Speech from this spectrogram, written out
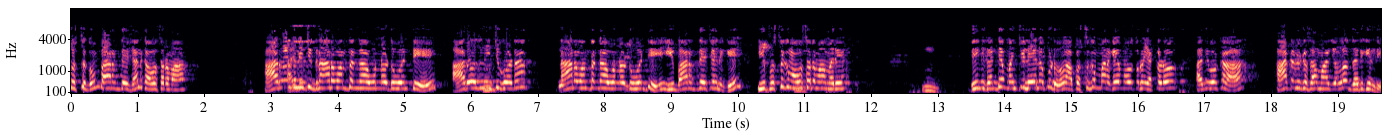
పుస్తకం భారతదేశానికి అవసరమా? ఆ రోజు నుంచి జ్ఞానవంతంగా ఉన్నటువంటి ఆ రోజు నుంచి కూడా జ్ఞానవంతంగా ఉన్నటువంటి ఈ భారతదేశానికి ఈ పుస్తకం అవసరమా మరి. దీనికంటే మంచి లేనప్పుడు ఆ పుస్తకం మనకేం అవసరం? ఎక్కడో? అది ఒక ఆటవిక సమాజంలో జరిగింది.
